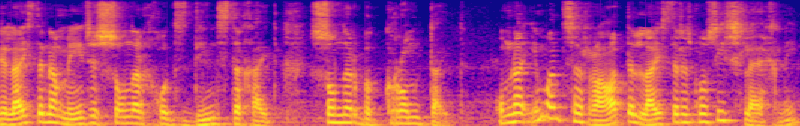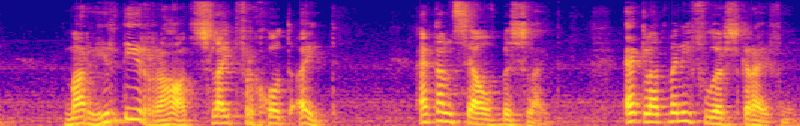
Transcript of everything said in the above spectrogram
Jy luister na mense sonder godsdienstigheid, sonder bekromtheid. Om na iemand se raad te luister is mos nie sleg nie, maar hierdie raad sluit vir God uit. Ek kan self besluit. Ek laat my nie voorskryf nie.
